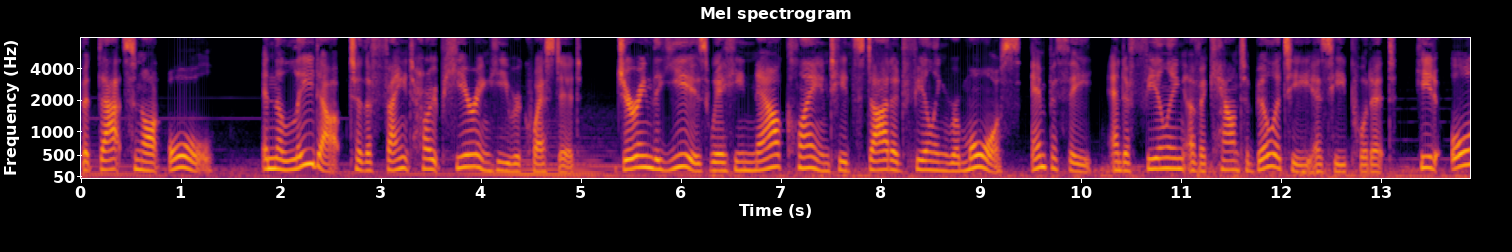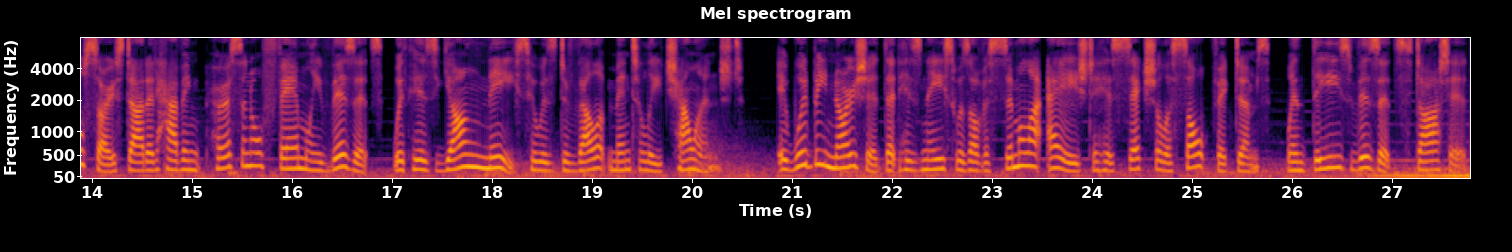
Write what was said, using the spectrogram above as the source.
But that's not all. In the lead up to the faint hope hearing he requested, during the years where he now claimed he'd started feeling remorse, empathy, and a feeling of accountability, as he put it, he'd also started having personal family visits with his young niece who was developmentally challenged. It would be noted that his niece was of a similar age to his sexual assault victims when these visits started.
